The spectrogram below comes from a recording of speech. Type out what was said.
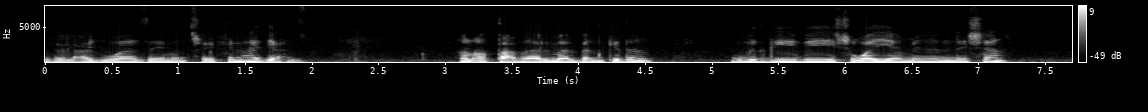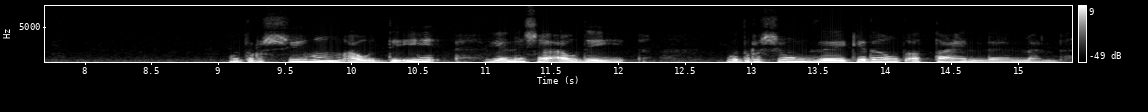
كده العجوة زي ما أنتم شايفينها جاهزة. هنقطع بقى الملبن كده وبتجيبي شوية من النشا وترشيهم أو الدقيق. يا نشا أو دقيق. وترشيهم زي كده وتقطعي الملبن.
